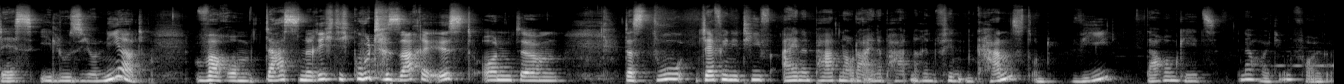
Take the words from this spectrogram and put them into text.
desillusioniert, warum das eine richtig gute Sache ist und ähm, dass du definitiv einen Partner oder eine Partnerin finden kannst und wie, darum geht es in der heutigen Folge.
